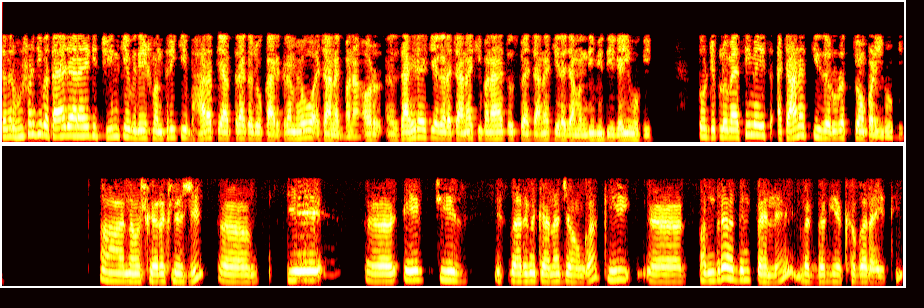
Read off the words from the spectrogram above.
चंद्रभूषण जी बताया जा रहा है कि चीन के विदेश मंत्री की भारत यात्रा का जो कार्यक्रम है वो अचानक बना और ज़ाहिर है कि अगर अचानक ही बना है तो उस पर अचानक ही रजामंदी भी दी गई होगी। तो डिप्लोमेसी में इस अचानक की ज़रूरत क्यों पड़ी होगी? नमस्कार अखिलेश जी। आ, ये आ, एक चीज़ इस बारे में कहना चाहूँगा कि पंद्रह दिन पहले लगभग यह खबर आई थी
